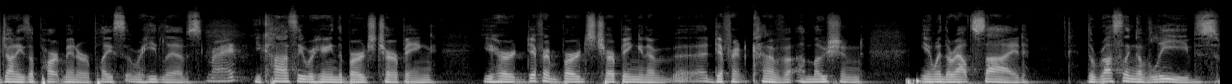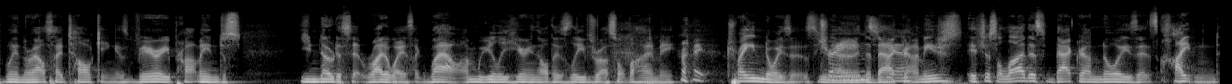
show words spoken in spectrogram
Johnny's apartment or a place where he lives. Right. You constantly were hearing the birds chirping. You heard different birds chirping in a, a different kind of emotion. You know, when they're outside, the rustling of leaves when they're outside talking is very. Pro- I mean, just you notice it right away. It's like, wow, I'm really hearing all those leaves rustle behind me. Right. Train noises, you know, in the background. yeah. I mean, it's just, it's just a lot of this background noise that's heightened,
